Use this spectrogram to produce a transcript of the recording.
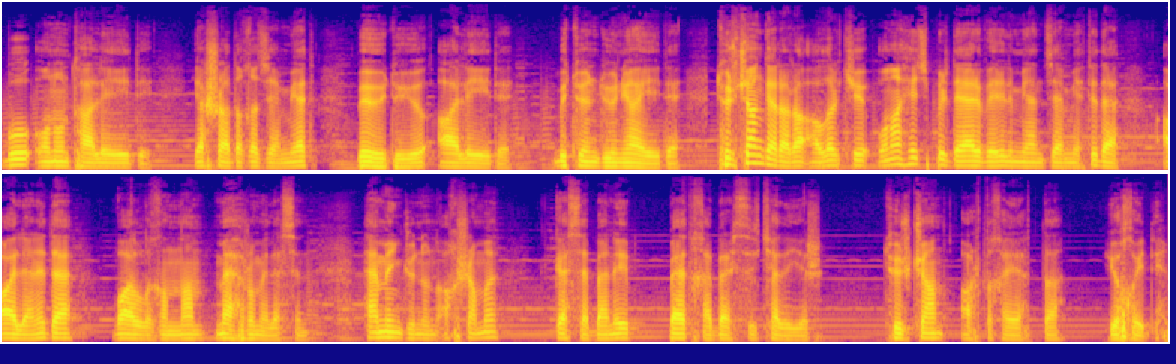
Bu onun taleyi idi. Yaşadığı cəmiyyət böyüdüyü ailə idi. Bütün dünya idi. Türkan qərara alır ki, ona heç bir dəyər verilməyən cəmiyyəti də, ailəni də varlığından məhrum eləsin. Həmin günün axşamı qəsəbəni bəd xəbər silkələyir. Türkan artıq həyatda yox idi.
